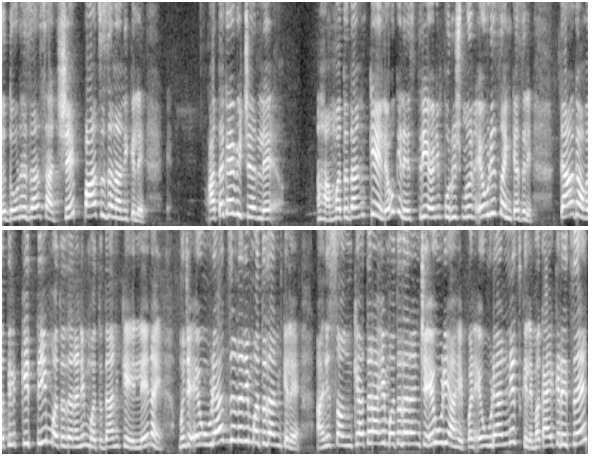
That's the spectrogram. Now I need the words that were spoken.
तर दोन हजार सातशे पाच जणांनी केले आता काय विचारले हा मतदान केले हो की नाही? स्त्री आणि पुरुष मिळून एवढी संख्या झाली. त्या गावातील किती मतदारांनी मतदान केले नाही? म्हणजे एवढ्याच जणांनी मतदान केले आणि संख्या तर आहे मतदारांची एवढी आहे पण एवढ्यांनीच केले मग काय करायचंय?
